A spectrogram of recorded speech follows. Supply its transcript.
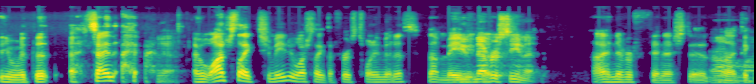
You with the I, I, Yeah. I watched like she made me watch like the first 20 minutes. Not maybe. You've never seen it. I never finished it. Oh I think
